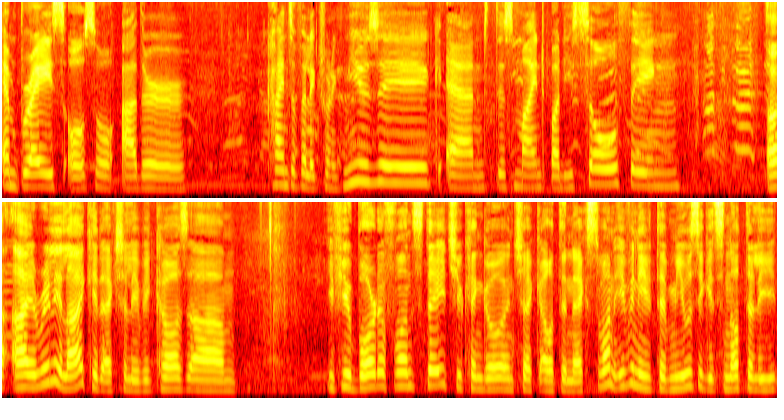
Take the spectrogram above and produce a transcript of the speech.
embrace also other kinds of electronic music and this mind, body, soul thing? I, I really like it actually because um, if you're bored of one stage, you can go and check out the next one. Even if the music is not totally,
